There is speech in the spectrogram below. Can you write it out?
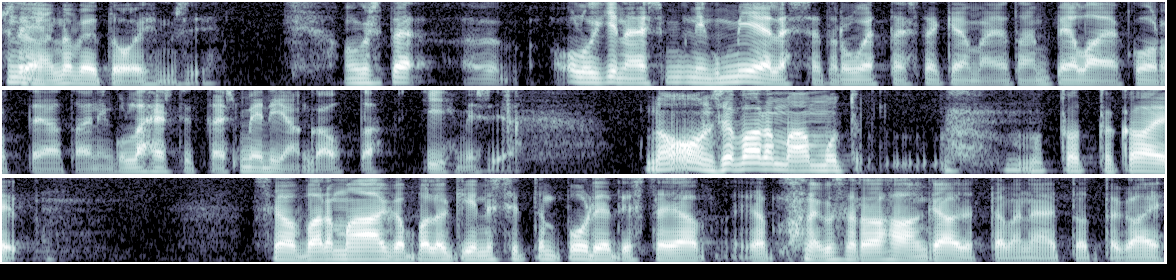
Se Niin. aina vetoo ihmisiä. Onko sitten ollut ikinä edes niin kuin mielessä, että ruvettaisiin tekemään jotain pelaajakortteja tai niin kuin lähestyttäisiin median kautta ihmisiä? No on se varmaan, mutta mut totta kai se on varmaan aika paljon kiinni sitten budjetista ja, ja paljonko sitä rahaa on käytettävänä. Että totta kai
